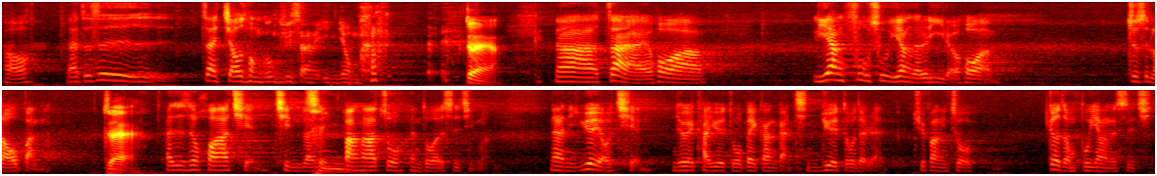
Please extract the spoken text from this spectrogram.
好，那这是在交通工具上的应用吗？对啊，那再来的话，一样付出一样的力的话，就是老板嘛，对，他就是花钱请请人帮他做很多的事情嘛。那你越有钱，你就会开越多倍杠杆，请越多的人去帮你做各种不一样的事情。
